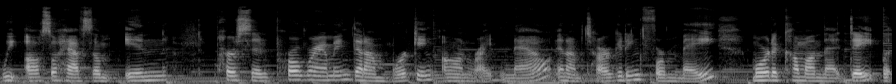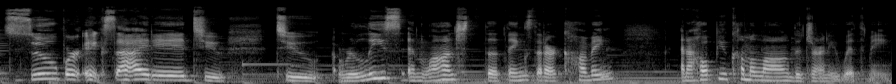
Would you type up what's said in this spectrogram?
We also have some in person programming that I'm working on right now and I'm targeting for May. More to come on that date, but super excited to to release and launch the things that are coming. And I hope you come along the journey with me.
